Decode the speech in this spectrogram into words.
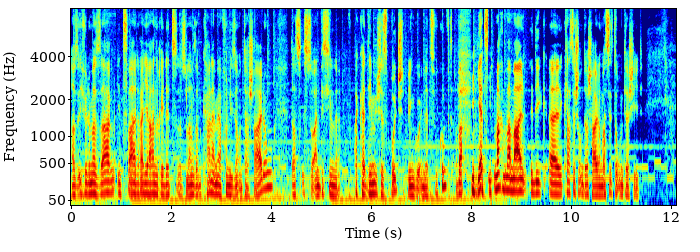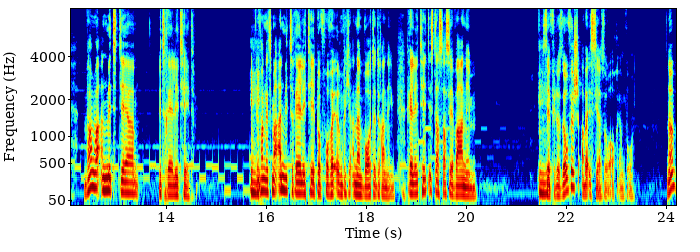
Also ich würde mal sagen, in zwei, drei Jahren redet so langsam keiner mehr von dieser Unterscheidung. Das ist so ein bisschen akademisches Bullshit-Bingo in der Zukunft. Aber jetzt machen wir mal die äh, klassische Unterscheidung. Was ist der Unterschied? Fangen wir an mit der mit Realität. Mhm. Wir fangen jetzt mal an mit Realität, bevor wir irgendwelche anderen Worte dranhängen. Realität ist das, was wir wahrnehmen. Mhm. Sehr philosophisch, aber ist ja so auch irgendwo. Ne?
